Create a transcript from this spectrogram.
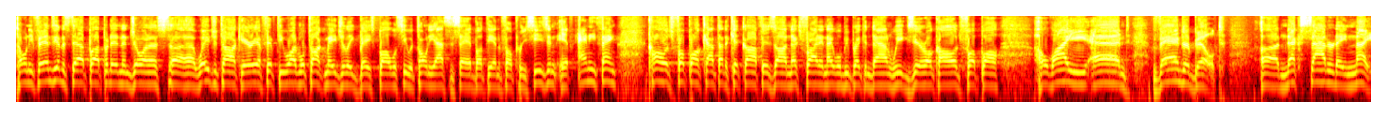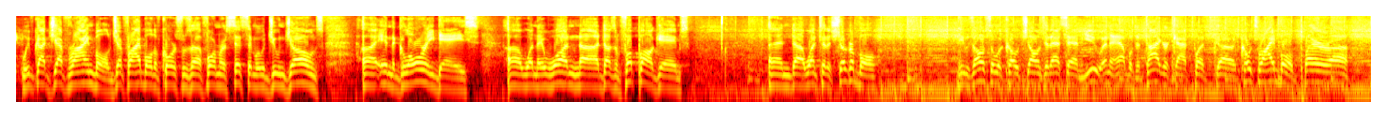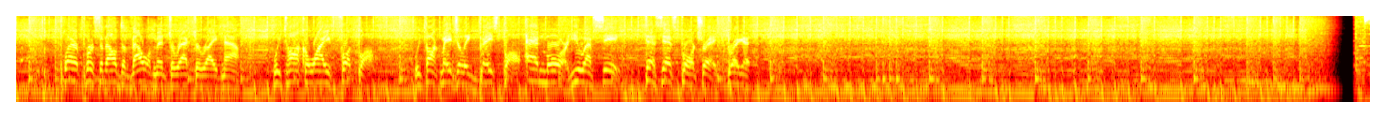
Tony Finn's going to step up and in and join us. Uh, Wager Talk Area 51. We'll talk Major League Baseball. We'll see what Tony has to say about the NFL preseason, if anything. College football countdown to kickoff is on next Friday night. We'll be breaking down week zero college football, Hawaii and Vanderbilt. Uh, next Saturday night. We've got Jeff Reinebold. Jeff Reinebold, of course, was a former assistant with June Jones uh, in the glory days uh, when they won uh, a dozen football games and uh, went to the Sugar Bowl. He was also with Coach Jones at SMU and the Hamilton Tiger Cats. But uh, Coach Reinebold, player uh, player personnel development director right now. We talk Hawaii football. We talk Major League Baseball and more. UFC. This is Sports Rage. Bring it.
